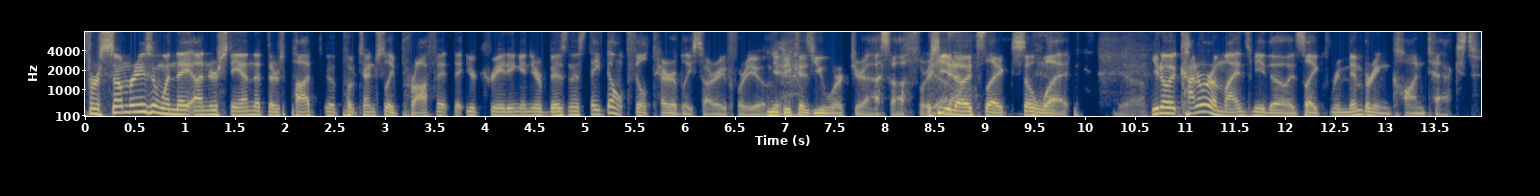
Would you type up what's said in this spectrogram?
For some reason, when they understand that there's pot, uh, potentially profit that you're creating in your business, they don't feel terribly sorry for you yeah. because you worked your ass off. Or, you know, it's like, so what? Yeah. You know, it kind of reminds me though, it's like remembering context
